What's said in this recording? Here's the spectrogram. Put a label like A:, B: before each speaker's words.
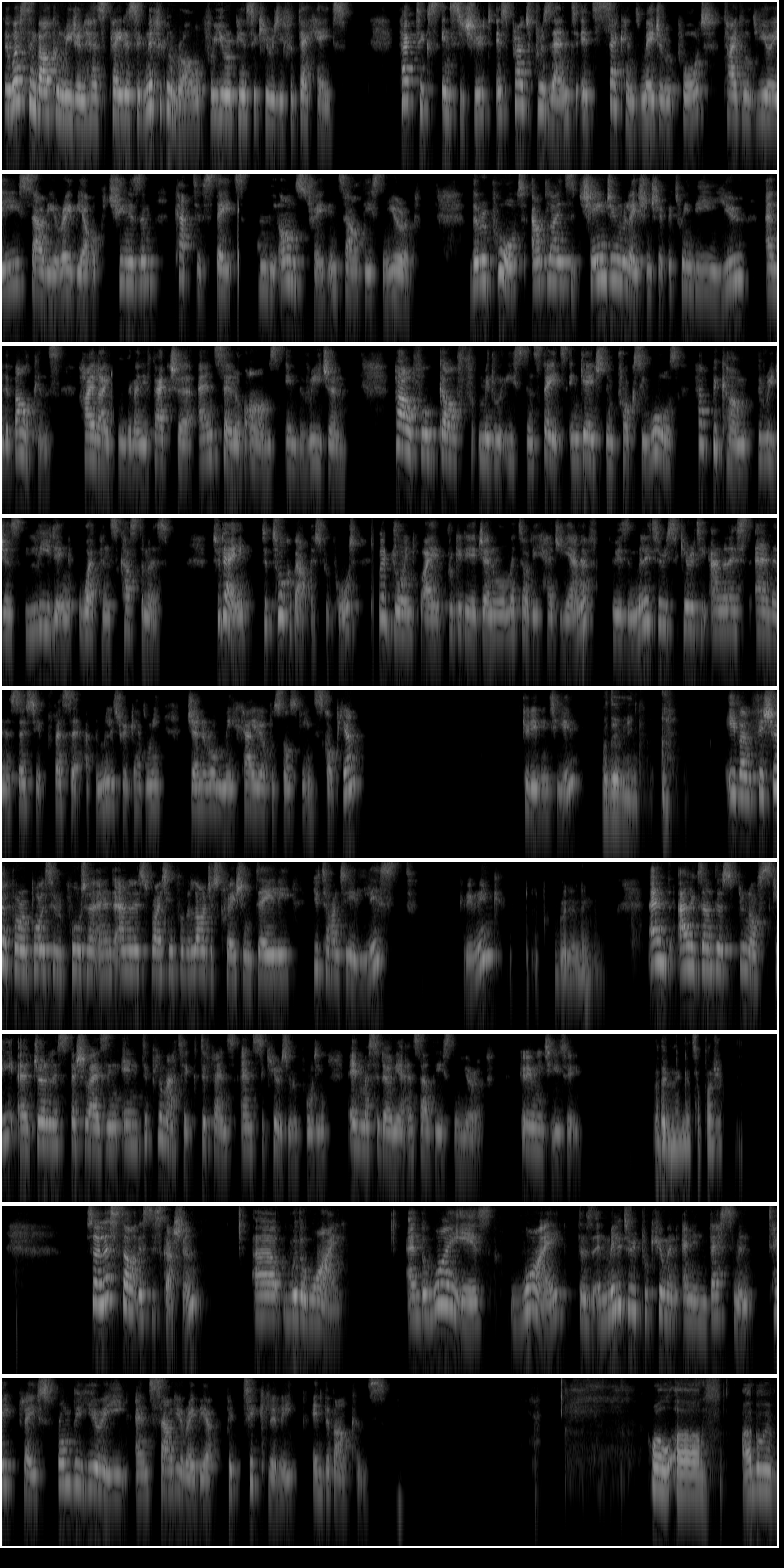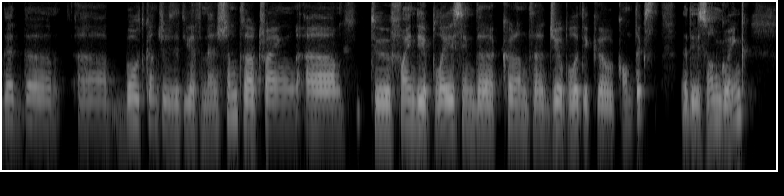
A: The Western Balkan region has played a significant role for European security for decades. Tactics Institute is proud to present its second major report titled UAE Saudi Arabia Opportunism, Captive States, and the Arms Trade in Southeastern Europe. The report outlines the changing relationship between the EU and the Balkans, highlighting the manufacture and sale of arms in the region powerful Gulf Middle Eastern states engaged in proxy wars have become the region's leading weapons customers. Today, to talk about this report, we're joined by Brigadier General Metodi Hadji-Janev, who is a military security analyst and an associate professor at the Military Academy General Mihailo Apostolski in Skopje. Good evening to you.
B: Good evening.
A: Ivan Fischer, foreign policy reporter and analyst writing for the largest Croatian daily, Jutarnji List. Good evening.
C: Good evening.
A: And Aleksandar Srbinovski, a journalist specializing in diplomatic, defense, and security reporting in Macedonia and Southeastern Europe. Good evening to you too.
C: Good evening, it's a pleasure.
A: So let's start this discussion uh, with a why. And the why is why does a military procurement and investment take place from the UAE and Saudi Arabia, particularly in the Balkans?
B: Well, um, I believe that uh, both countries that you have mentioned are trying uh, to find their place in the current uh, geopolitical context that is ongoing.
